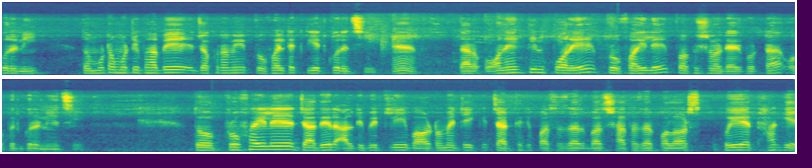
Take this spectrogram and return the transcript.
করে নিই। তো মোটামুটিভাবে যখন আমি প্রোফাইলটা ক্রিয়েট করেছি হ্যাঁ তার অনেক দিন পরে প্রোফাইলে প্রফেশনাল ড্যাশবোর্ডটা ওপেন করে নিয়েছি। তো প্রোফাইলে যাদের আলটিমেটলি বা অটোমেটিক চার থেকে পাঁচ হাজার বা সাত হাজার ফলোয়ার্স হয়ে থাকে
